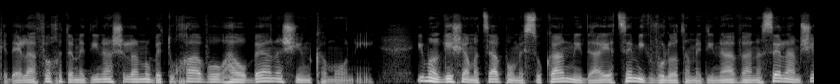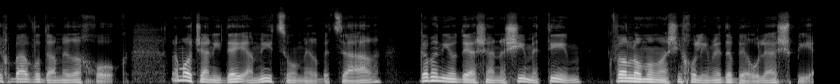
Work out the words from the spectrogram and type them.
כדי להפוך את המדינה שלנו בטוחה עבור הרבה אנשים כמוני. אם מרגיש שהמצב פה מסוכן מדי, אצא מגבולות המדינה ואנסה להמשיך בעבודה מרחוק. למרות שאני די אמיץ, הוא אומר בצער, גם אני יודע שאנשים מתים כבר לא ממש יכולים לדבר ולהשפיע.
